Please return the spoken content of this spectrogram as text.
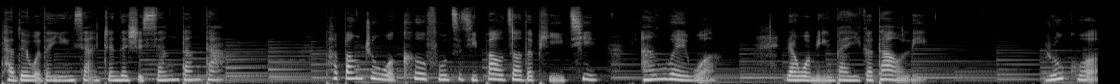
他对我的影响真的是相当大。他帮助我克服自己暴躁的脾气，安慰我，让我明白一个道理：如果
